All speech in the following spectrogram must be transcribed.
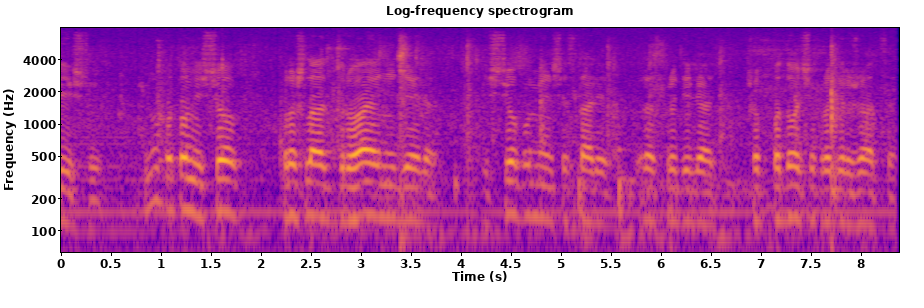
пищу. Ну, потом еще прошла другая неделя, еще поменьше стали распределять, чтобы подольше продержаться.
